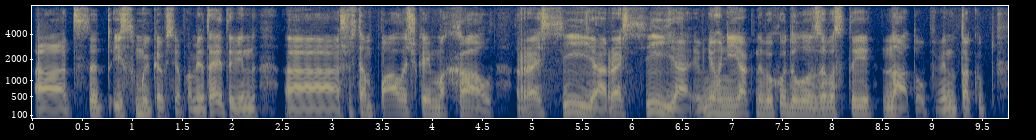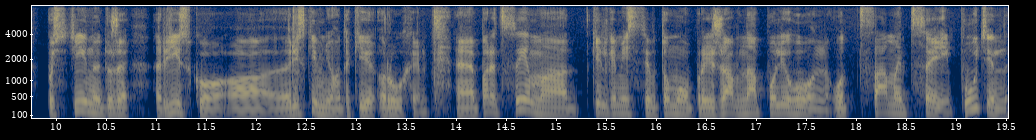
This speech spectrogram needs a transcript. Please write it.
А, це і смикався, пам'ятаєте? Він а, щось там паличкою махав. Росія, Росія. І в нього ніяк не виходило завести натовп. Він так от постійно і дуже різко, різкі в нього такі рухи. Е, перед цим кілька місяців тому приїжджав на полігон. От саме цей Путін,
